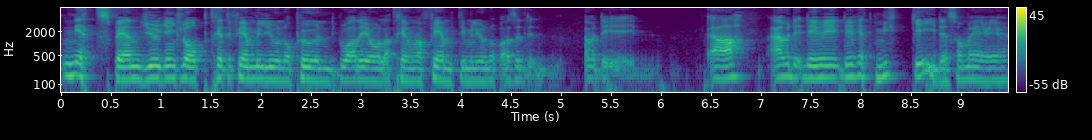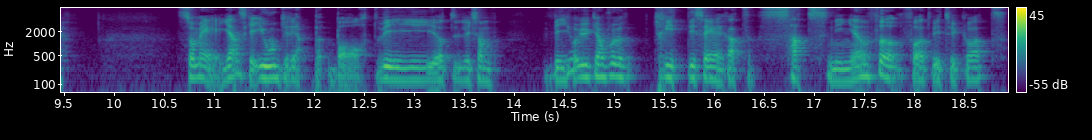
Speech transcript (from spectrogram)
netspend, Jürgen Klopp 35 miljoner pund, Guardiola 350 miljoner pund. Alltså, det, ja, men det, ja, det, det, det är rätt mycket i det som är som är ganska ogreppbart. Vi, liksom, vi har ju kanske kritiserat satsningen för, för att vi tycker att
